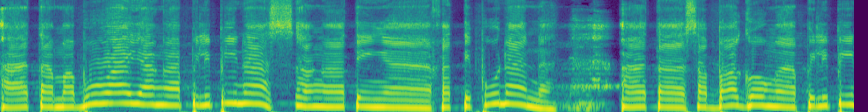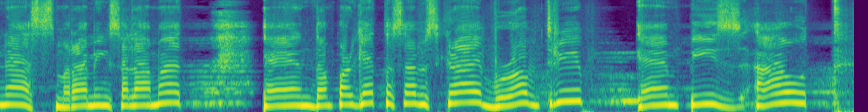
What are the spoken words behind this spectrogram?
At ah, mabuhay ang ah, Pilipinas, ang ating ah, katipunan. At ah, sa bagong ah, Pilipinas, maraming salamat. And don't forget to subscribe, Rob Trip, peace out.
